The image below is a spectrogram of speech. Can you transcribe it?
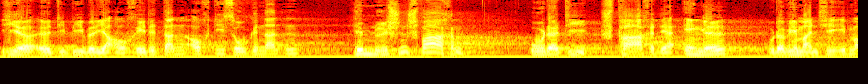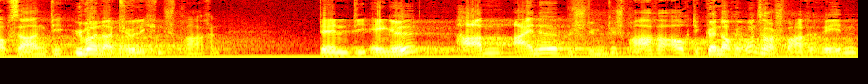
hier äh, die Bibel ja auch redet, dann auch die sogenannten himmlischen Sprachen oder die Sprache der Engel oder wie manche eben auch sagen, die übernatürlichen Sprachen. Denn die Engel haben eine bestimmte Sprache auch. Die können auch in unserer Sprache reden,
